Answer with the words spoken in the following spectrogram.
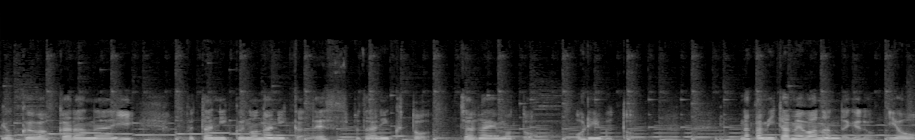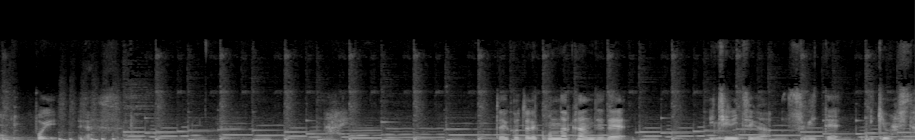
よくわからない豚肉の何かです。豚肉とじゃがいもとオリーブと。なんか見た目はなんだけど洋っぽいです。はい。ということでこんな感じで一日が過ぎていきました。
